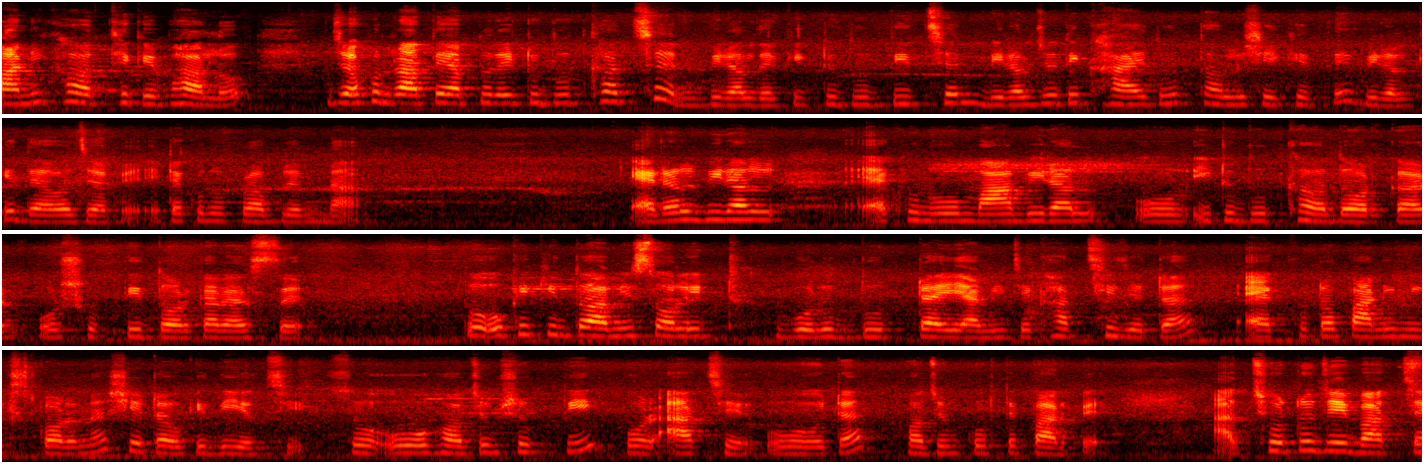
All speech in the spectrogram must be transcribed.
পানি খাওয়ার থেকে ভালো। যখন রাতে আপনারা একটু দুধ খাচ্ছেন, বিড়ালদেরকে একটু দুধ দিচ্ছেন, বিড়াল যদি খায় দুধ, তাহলে সেই ক্ষেত্রে বিড়ালকে দেওয়া যাবে, এটা কোনো প্রবলেম না। অ্যাডাল্ট বিড়াল এখন ও মা বিড়াল, ওর একটু দুধ খাওয়া দরকার, ওর শক্তির দরকার আছে। তো ওকে কিন্তু আমি সলিড গরুর দুধটাই, আমি যে খাচ্ছি যেটা, এক ফোঁটা পানি মিক্স করে না, সেটা ওকে দিয়েছি। সো ও হজম শক্তি ওর আছে, ও ওটা হজম করতে পারবে। আর ছোট যে বাচ্চা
